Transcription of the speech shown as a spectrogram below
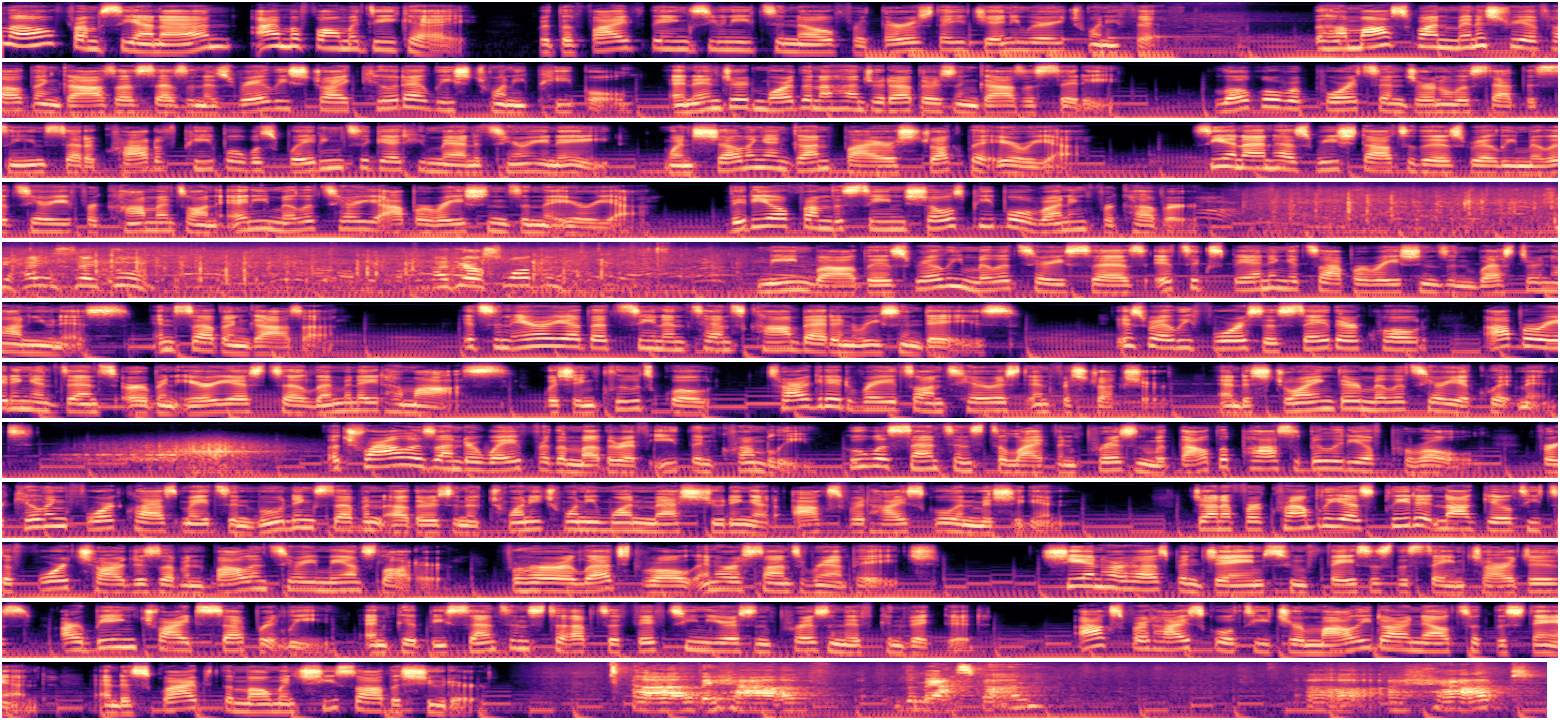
Hello from CNN. I'm Afoma DK with the five things you need to know for Thursday, January 25th. The Hamas run Ministry of Health in Gaza says an Israeli strike killed at least 20 people and injured more than 100 others in Gaza City. Local reports and journalists at the scene said a crowd of people was waiting to get humanitarian aid when shelling and gunfire struck the area. CNN has reached out to the Israeli military for comment on any military operations in the area. Video from the scene shows people running for cover. Meanwhile, the Israeli military says it's expanding its operations in western Khan Yunis, in southern Gaza. It's an area that's seen intense combat in recent days. Israeli forces say they're, quote, operating in dense urban areas to eliminate Hamas, which includes, quote, targeted raids on terrorist infrastructure and destroying their military equipment. A trial is underway for the mother of Ethan Crumbley, who was sentenced to life in prison without the possibility of parole for killing four classmates and wounding seven others in a 2021 mass shooting at Oxford High School in Michigan. Jennifer Crumbley has pleaded not guilty to four charges of involuntary manslaughter for her alleged role in her son's rampage. She and her husband James, who faces the same charges, are being tried separately and could be sentenced to up to 15 years in prison if convicted. Oxford High School teacher Molly Darnell took the stand and described the moment she saw the shooter. Uh, they have the mask on, uh, a hat,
